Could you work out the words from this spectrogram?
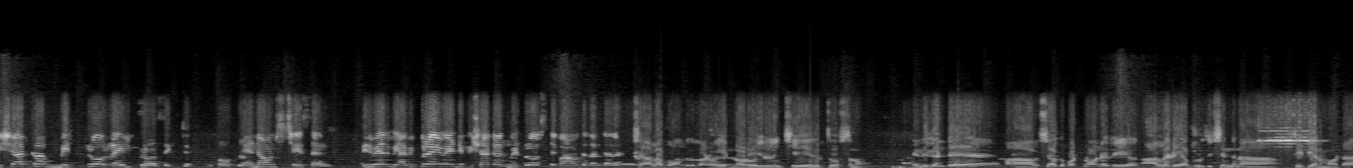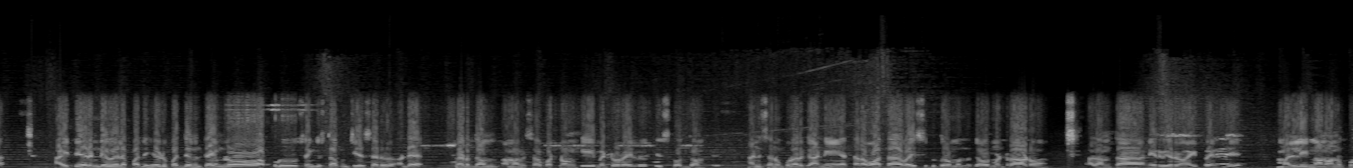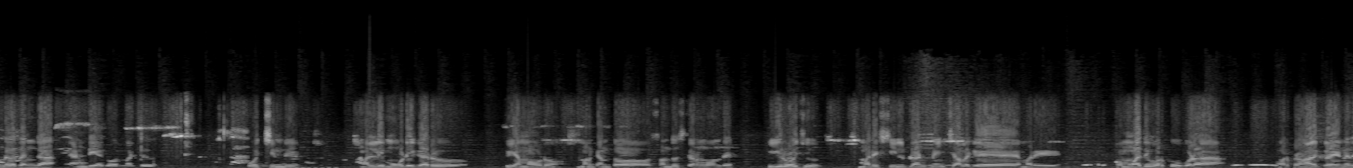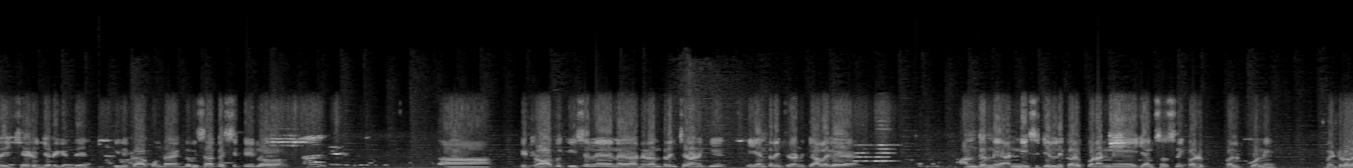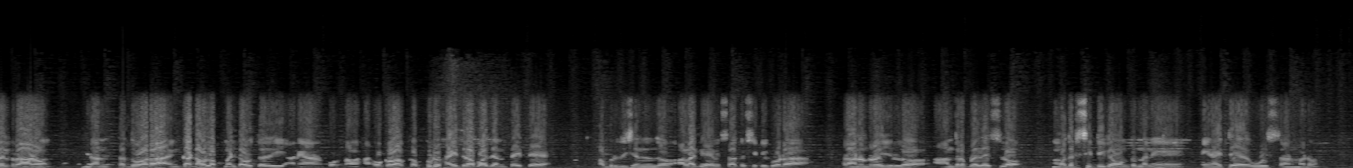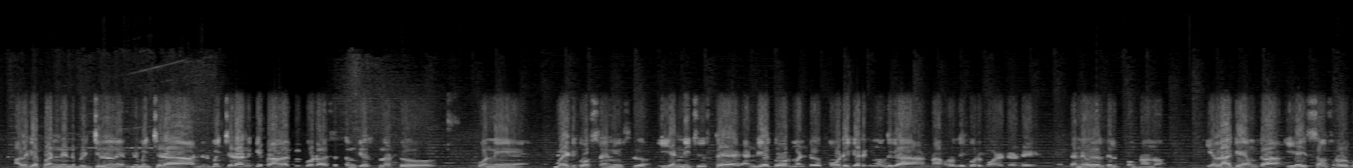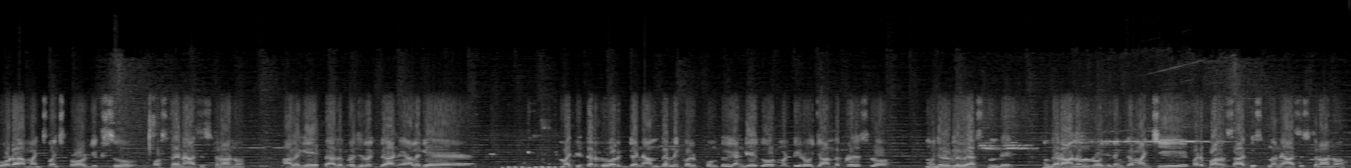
Visakha metro rail project announce చేశారు. దీని మీద మీ అభిప్రాయం ఏంటి? విశాఖ మెట్రో వస్తే బాగుంటది అంటారా? చాలా బాగుంటుంది మేడం. ఎన్నో రోజుల నుంచి ఎదురు చూస్తున్నాం. ఎందుకంటే మన విశాఖపట్నం అనేది ఆల్రెడీ అభివృద్ధి చెందిన సిటీ అన్నమాట. అయితే రెండు వేల పదిహేడు పద్దెనిమిది టైంలో అప్పుడు శంకుస్థాపన చేశారు. అంటే పెడదాం మన విశాఖపట్నంకి మెట్రో రైలు తీసుకొద్దాం అని అనుకున్నారు. కానీ తర్వాత వైసీపీ గవర్నమెంట్ రావడం అదంతా నిర్వీర్యం అయిపోయింది. మళ్ళీ మనం అనుకున్న విధంగా ఎన్డీఏ గవర్నమెంట్ వచ్చింది. మళ్ళీ మోడీ గారు పిఎం అవడం మనకెంతో సంతోషకరంగా ఉంది. ఈ రోజు మరి స్టీల్ ప్లాంట్ నుంచి అలాగే మరి కొమ్మది వరకు కూడా మరి ప్రణాళిక అనేది చేయడం జరిగింది. ఇది కాకుండా ఇంకా విశాఖ సిటీలో ఈ ట్రాఫిక్ ఇష్యూని నిరంతరించడానికి నియంత్రించడానికి అలాగే అందరినీ అన్ని సిటీలని కలుపుకొని అన్ని జంక్షన్స్ని కలుపు కలుపుకొని మెట్రో రైలు రావడం దాని తద్వారా ఇంకా డెవలప్మెంట్ అవుతుంది అని అనుకుంటున్నాం. ఒక ఒకప్పుడు హైదరాబాద్ ఎంతైతే అభివృద్ధి చెందిందో అలాగే విశాఖ సిటీ కూడా రానున్న రోజుల్లో ఆంధ్రప్రదేశ్లో మొదటి సిటీగా ఉంటుందని నేనైతే ఊహిస్తున్నాను మేడం. అలాగే పన్నెండు బ్రిడ్జిలను నిర్మించడ నిర్మించడానికి ప్రణాళికలు కూడా సిద్ధం చేస్తున్నట్టు కొన్ని బయటకు వస్తున్నాయి న్యూస్లు. ఇవన్నీ చూస్తే ఎన్డీఏ గవర్నమెంట్ మోడీ గారికి ముందుగా నా హృదయపూర్వకమైనటువంటి ధన్యవాదాలు తెలుపుకుంటున్నాను. ఇలాగే ఇంకా ఈ ఐదు సంవత్సరాలు కూడా మంచి మంచి ప్రాజెక్ట్స్ వస్తాయని ఆశిస్తున్నాను. అలాగే పేద ప్రజలకు కానీ అలాగే మధ్యతరగతి వరకు కానీ అందరినీ కలుపుకుంటూ ఎన్డీఏ గవర్నమెంట్ ఈ రోజు ఆంధ్రప్రదేశ్లో ముందడుగులు వేస్తుంది. ఇంకా రానున్న రోజులు ఇంకా మంచి పరిపాలన సాగిస్తుందని ఆశిస్తున్నాను.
